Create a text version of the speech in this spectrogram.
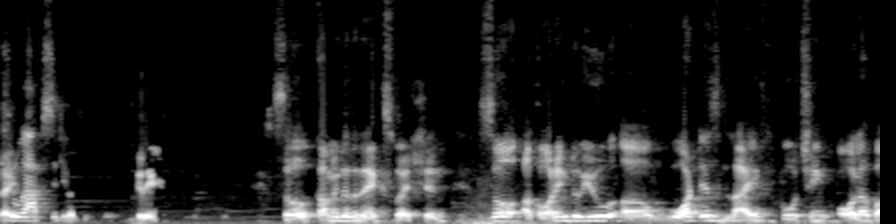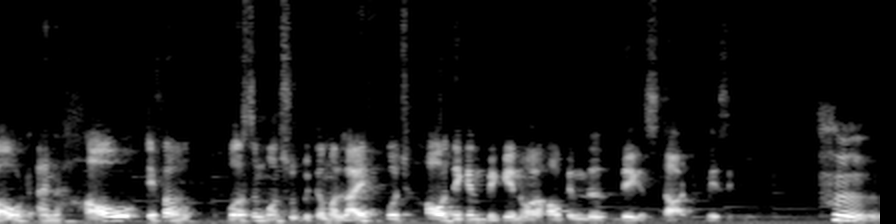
Right. true. Absolutely. Great. So coming to the next question. So according to you uh, what is life coaching all about and how if a person wants to become a life coach, how they can begin or how can they start basically? Hmm.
